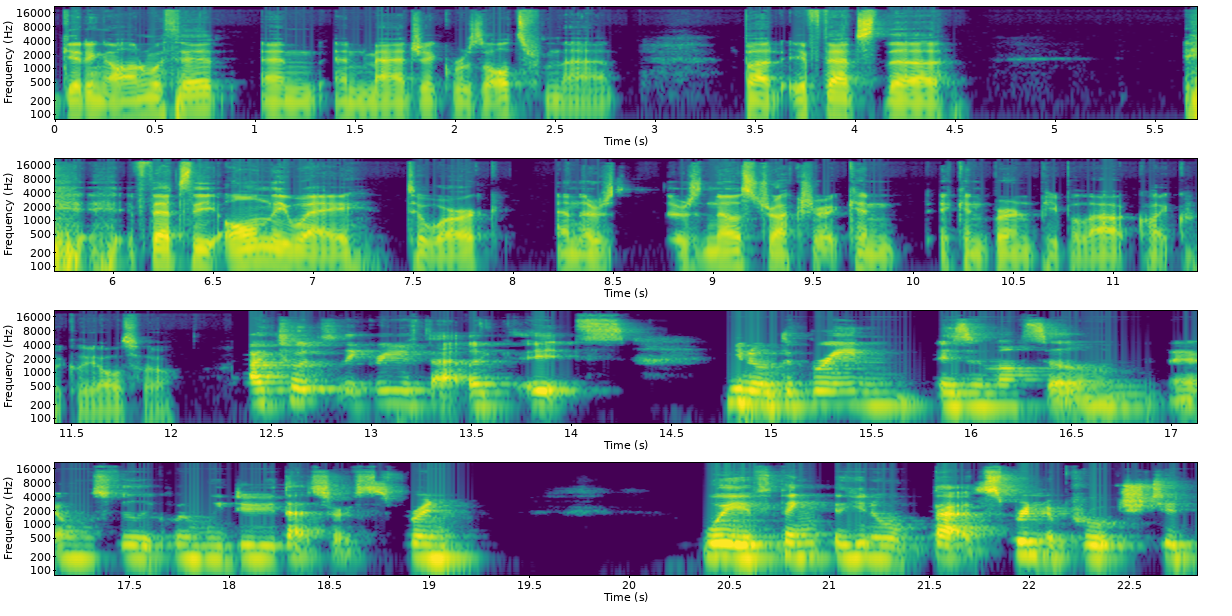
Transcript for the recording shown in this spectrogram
getting on with it, and and magic results from that. But if that's the if that's the only way to work, and there's there's no structure, it can it can burn people out quite quickly. Also, I totally agree with that. Like it's you know, the brain is a muscle. And I almost feel like when we do that sort of sprint way of think, you know, that sprint approach to,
